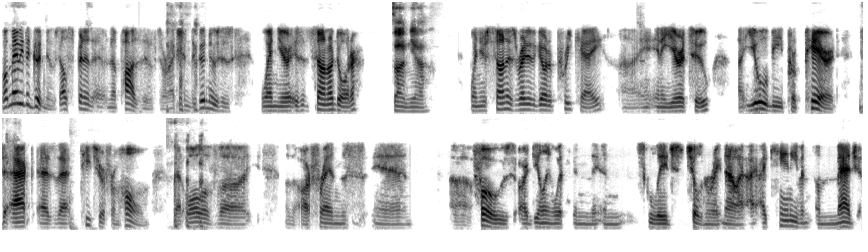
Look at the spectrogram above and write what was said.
Well, maybe the good news. I'll spin it in a positive direction. the good news is when your is it son or daughter? Son, yeah. When your son is ready to go to pre-K uh, in, in a year or two, uh, you will be prepared to act as that teacher from home that all of uh, our friends and uh, foes are dealing with in, in school age children right now. I, I can't even imagine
